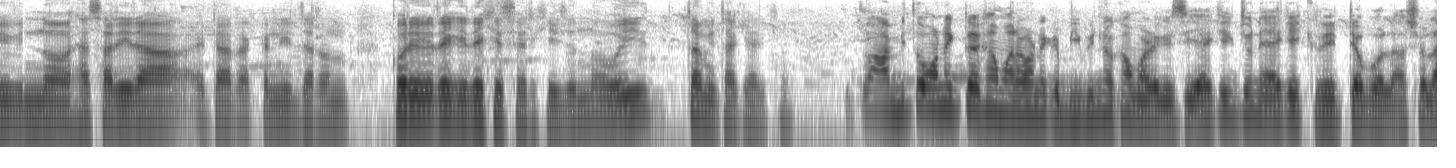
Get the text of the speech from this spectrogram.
বিভিন্ন হ্যাসারিরা এটার একটা নির্ধারণ করে রেখে রেখেছে আর কি এই জন্য ওই দামই থাকে আর কি। তো আমি তো অনেকটা খামারে অনেক বিভিন্ন খামারে গেছি। এক একজন এক এক রেটটা বলে। আসলে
